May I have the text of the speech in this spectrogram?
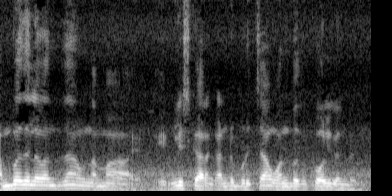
ஐம்பதில் வந்து தான் நம்ம இங்கிலீஷ்காரன் கண்டுபிடிச்சா ஒன்பது கோள்கள் இருக்குது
